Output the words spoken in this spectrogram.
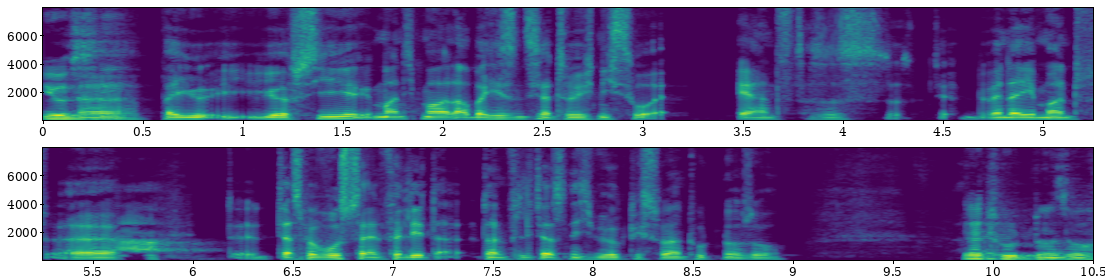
UFC. Äh, bei U UFC manchmal, aber hier sind sie natürlich nicht so ernst. Das ist, wenn da jemand äh, ja. das Bewusstsein verliert, dann verliert das nicht wirklich, sondern tut nur so. Der tut nur so,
